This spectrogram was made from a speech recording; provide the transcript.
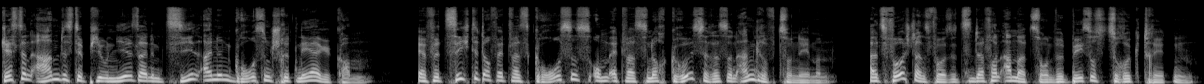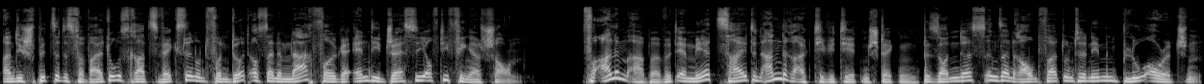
Gestern Abend ist der Pionier seinem Ziel einen großen Schritt näher gekommen. Er verzichtet auf etwas Großes, um etwas noch Größeres in Angriff zu nehmen. Als Vorstandsvorsitzender von Amazon wird Bezos zurücktreten, an die Spitze des Verwaltungsrats wechseln und von dort aus seinem Nachfolger Andy Jassy auf die Finger schauen. Vor allem aber wird er mehr Zeit in andere Aktivitäten stecken, besonders in sein Raumfahrtunternehmen Blue Origin.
